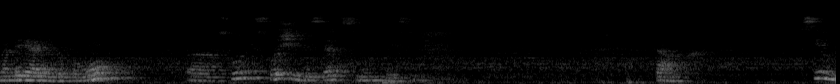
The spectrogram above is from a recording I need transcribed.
матеріальну допомогу е, в сумі 167 тисяч. Так, всім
